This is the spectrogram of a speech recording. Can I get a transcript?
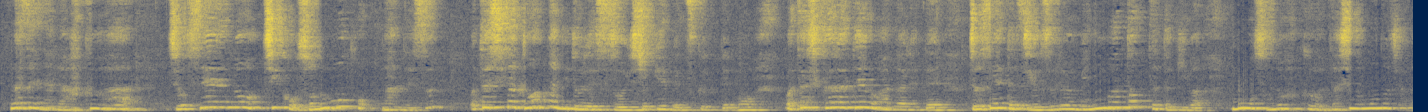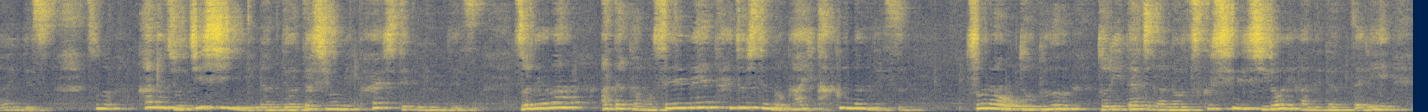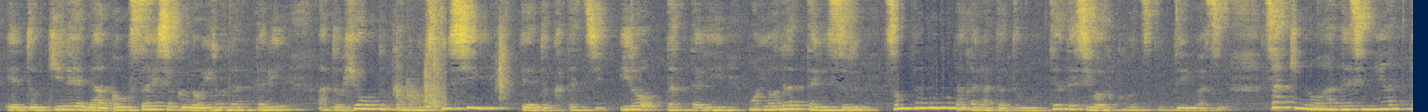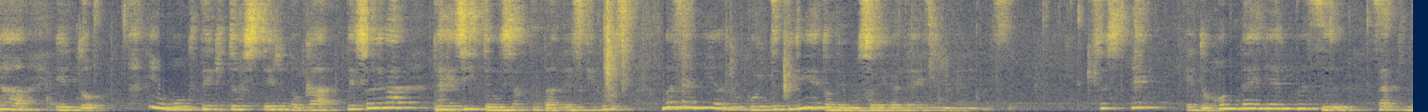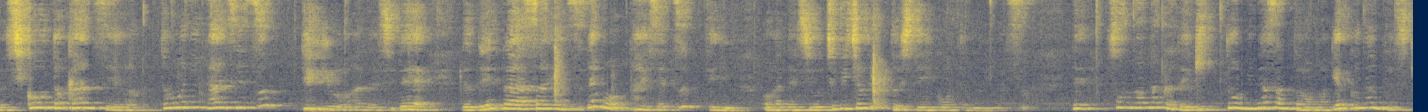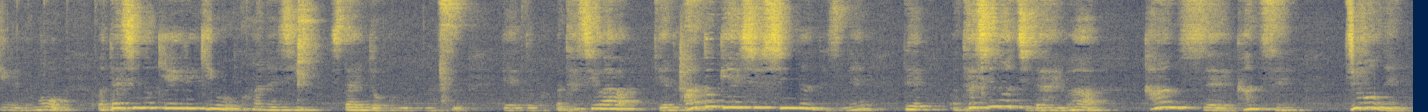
なぜなら服は女性の自己そのものなんです。私がどんなにドレスを一生懸命作っても私から手を離れて女性たちがそれを身にまとった時はもうその服は私のものじゃないんです。その彼女自身になって私を見返してくるんです。それはあたかも生命体としての外角なんです。空を飛ぶ鳥たちなど美しい白い羽だったり、えーと、綺麗な極彩色の色だったりあと氷とかの美しい、えーと、形色だったり模様だったりするそんなものだからだと思って私は服を作っています。さっきのお話にあった、えーと、何を目的としているのか。でそれが大事っておっしゃってたんですけどまさにあのこういったクリエイトでもそれが大事になります。そして、えー、と本題でありますさっきの思考と感性は共に大切っていうお話でデータサイエンスでも大切っていうお話をちょびちょびっとしていこうと思います。でそんな中できっと皆さんとは真逆なんですけれども私の経歴をお話ししたいと思います、えーと、私は、えーと、アート系出身なんですね。で私の時代は感性感性情念。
